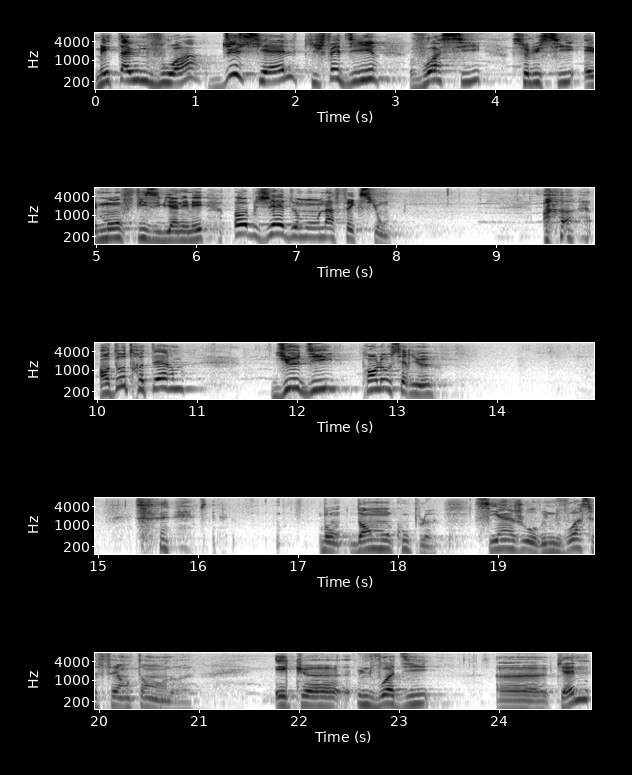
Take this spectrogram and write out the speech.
mais tu as une voix du ciel qui fait dire, voici, celui-ci est mon fils bien-aimé, objet de mon affection. en d'autres termes, Dieu dit, prends-le au sérieux. bon, dans mon couple, si un jour une voix se fait entendre et qu'une voix dit euh, Ken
